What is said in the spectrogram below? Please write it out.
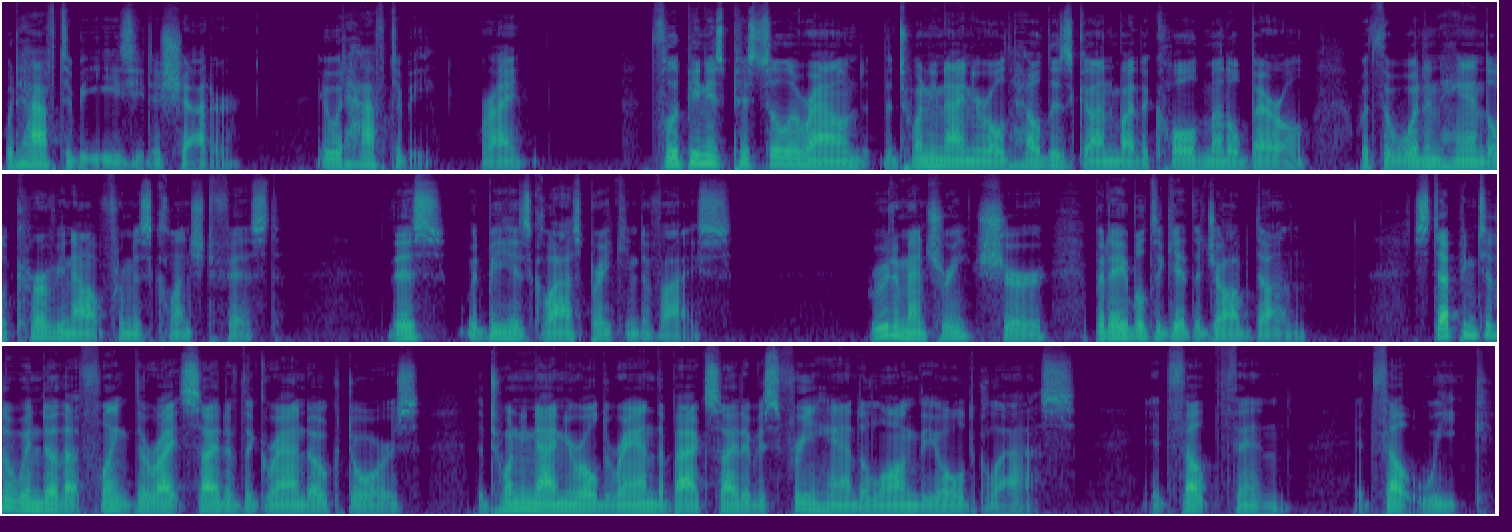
would have to be easy to shatter. It would have to be, right? Flipping his pistol around, the 29 year old held his gun by the cold metal barrel, with the wooden handle curving out from his clenched fist. This would be his glass breaking device. Rudimentary, sure, but able to get the job done. Stepping to the window that flanked the right side of the grand oak doors, the 29 year old ran the backside of his free hand along the old glass. It felt thin. It felt weak.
